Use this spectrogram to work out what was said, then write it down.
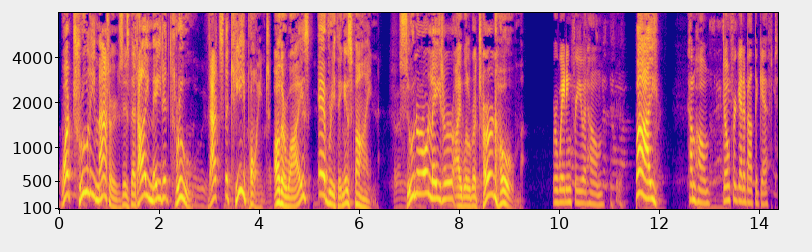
What truly matters is that I made it through. That's the key point. Otherwise, everything is fine. Sooner or later, I will return home. We're waiting for you at home. Bye. Come home. Don't forget about the gift.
